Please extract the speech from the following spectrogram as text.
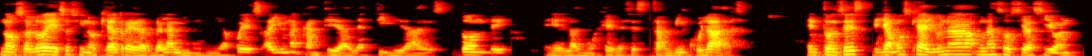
No solo eso, sino que alrededor de la minería pues hay una cantidad de actividades donde eh, las mujeres están vinculadas. Entonces, digamos que hay una, una asociación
